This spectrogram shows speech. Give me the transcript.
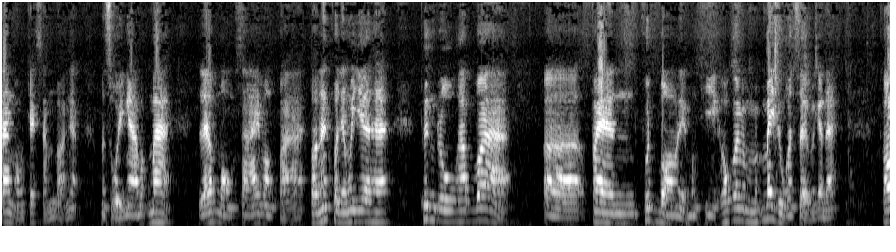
ตั้งของแจ็คสันหวังอะมันสวยงามมากๆ แล้วมองซ้ายมองขวา ตอนนั้นคนยังไม่เยอะฮะเพิ่งรู้ครับว่าแฟนฟุตบอลเนี่ยบางทีเขาก็ไม่ดูคอนเสิร์ตเหมือนกันนะ ก็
